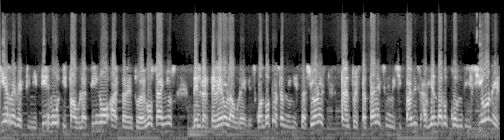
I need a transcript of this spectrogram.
cierre definitivo y paulatino hasta dentro de dos años del vertedero Laureles, cuando otras administraciones, tanto estatales y municipales, habían dado condiciones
